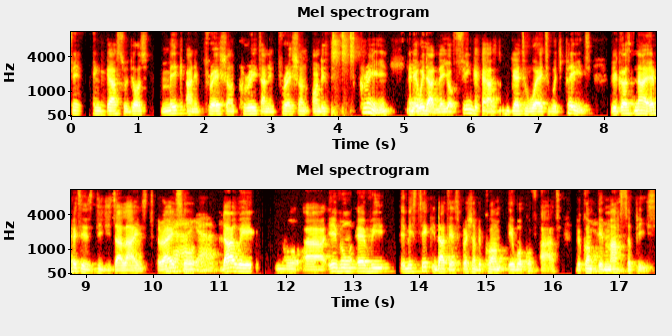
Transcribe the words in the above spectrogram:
fingers to just make an impression, create an impression on the screen in a way that then your fingers don't get wet with paint because now everything is digitalized, right? Yeah, so yeah. that way, you know, uh, even every a mistake in that expression become a work of art, become yeah. a masterpiece,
